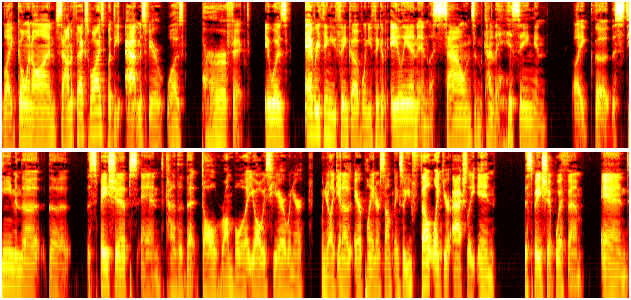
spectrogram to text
like going on sound effects wise, but the atmosphere was perfect. It was everything you think of when you think of Alien and the sounds and the kind of the hissing and like the the steam and the the the spaceships and kind of the, that dull rumble that you always hear when you're when you're like in an airplane or something. So you felt like you're actually in the spaceship with them. And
